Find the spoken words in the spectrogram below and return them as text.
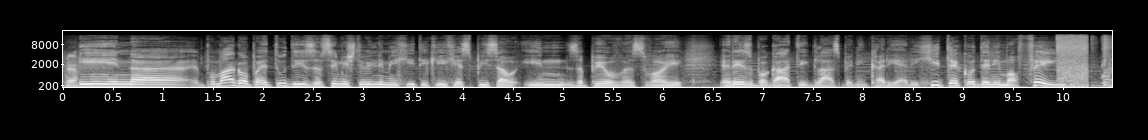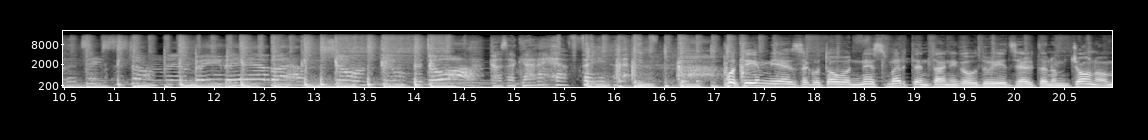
Ja. In uh, pomagal pa je tudi z vsemi številnimi hiti, ki jih je spisal in zapel v svoji res bogati glasbeni karieri. Hite kot denimo Faith. Potem je zagotovo nesmrten ta njegov duet z Eltonom Johnom.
